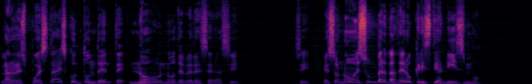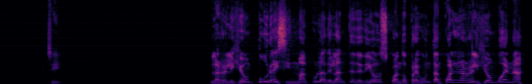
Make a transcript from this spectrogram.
La respuesta es contundente, no, no debe de ser así. ¿Sí? Eso no es un verdadero cristianismo. ¿Sí? La religión pura y sin mácula delante de Dios, cuando preguntan, ¿cuál es la religión buena?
